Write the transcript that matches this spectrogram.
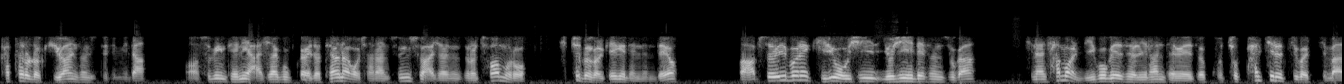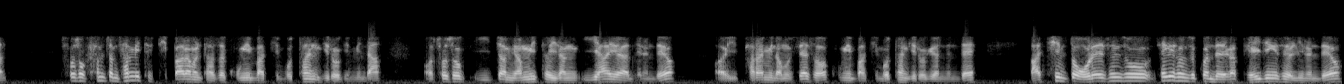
카타르로 귀화한 선수들입니다. 어, 수빙텐이 아시아 국가에서 태어나고 자란 순수 아시아 선수로 처음으로 10초 벽을 깨게 됐는데요. 어, 앞서 일본의 기류 오시, 요시히데 선수가 지난 3월 미국에서 열린 한 대회에서 9초 8치를 찍었지만 초속 3.3m 뒷바람을 타서 공인받지 못한 기록입니다. 어, 초속 2.0m 이상 이하여야 되는데요. 어, 이 바람이 너무 세서 공인받지 못한 기록이었는데 마침 또 올해 선수 세계 선수권 대회가 베이징에서 열리는데요.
